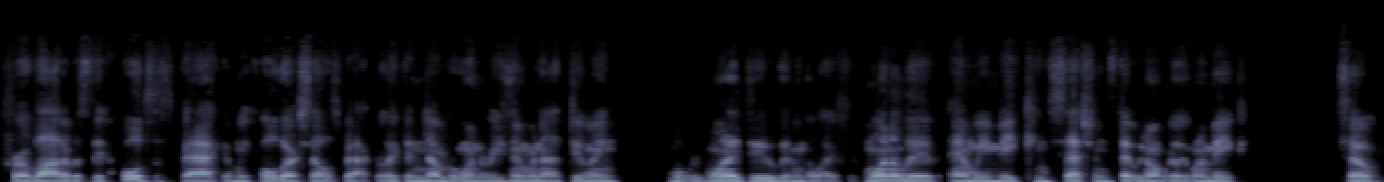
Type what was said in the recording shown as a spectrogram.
for a lot of us, it holds us back and we hold ourselves back. We're like the number one reason we're not doing what we want to do, living the life we want to live, and we make concessions that we don't really want to make. So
